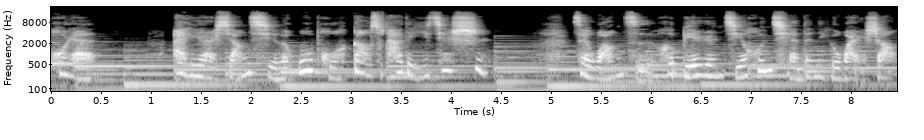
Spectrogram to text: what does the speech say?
忽然，艾丽尔想起了巫婆告诉她的一件事：在王子和别人结婚前的那个晚上，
